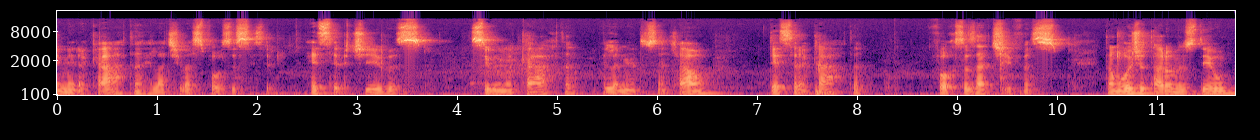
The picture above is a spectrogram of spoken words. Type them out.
Primeira carta, relativa às forças receptivas. Segunda carta, elemento central. Terceira carta, forças ativas. Então hoje o tarô nos deu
